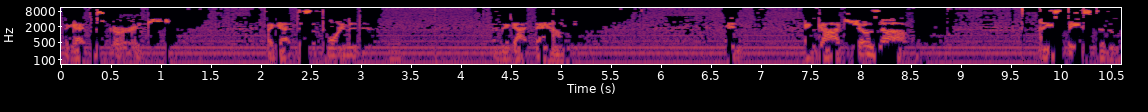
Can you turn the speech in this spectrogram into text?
They got discouraged. They got disappointed. And they got down. And, and God shows up and He speaks to them.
